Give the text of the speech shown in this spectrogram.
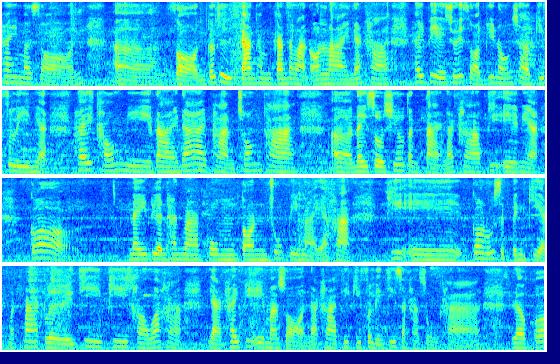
ให้มาสอนออสอนก็คือการทำการตลาดออนไลน์นะคะ ให้พี่เอช่วยสอนพี่น้องชาวกิฟฟรีนเนี่ยให้เขามีรายได้ผ่านช่องทางในโซเชียลต่าง ๆ นะคะ พี่เอเนี่ยก็ ในเดือนธันวาคมตอนช่วงปีใหม่อะค่ะ พี่เอก็รู้สึกเป็นเกียรติมาก ๆ เลยที่พี่เขาอะค่ะ อยากให้พี่เอมาสอนนะคะ ที่กิฟฟลินที่สาขาสงขลาแล้วก็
